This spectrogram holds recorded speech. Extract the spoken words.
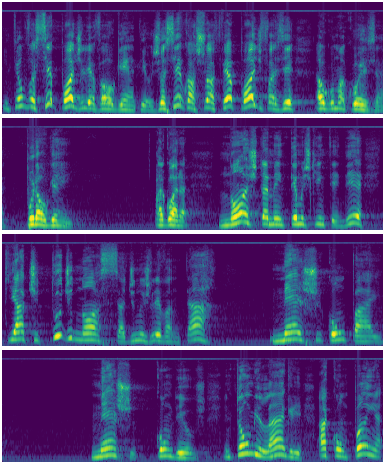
Então você pode levar alguém a Deus. Você, com a sua fé, pode fazer alguma coisa por alguém. Agora, nós também temos que entender que a atitude nossa de nos levantar mexe com o Pai, mexe com Deus. Então o milagre acompanha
